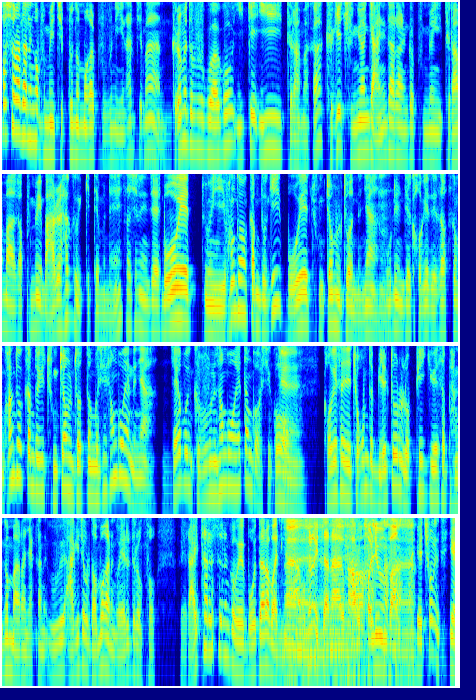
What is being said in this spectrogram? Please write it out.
허술하다는 건 분명히 짚고 넘어갈 부분이긴 하지만 음. 그럼에도 불구하고 이게 이 드라마가 그게 중요한 게 아니다라는 걸 분명히 드라마가 분명히 말을 하고 있기 때문에 사실은 이제 뭐에 이 황동혁 감독이 뭐에 중점을 두었느냐 음. 우리는 이제 거기에 대해서 그럼 황동혁 감독이 중점을 두었던 것이 성공했느냐 음. 제가 보기엔 그 부분은 성공했던 것이고 네. 거기서 이제 조금 더 밀도를 높이기 위해서 방금 말한 약간 의- 악의적으로 넘어가는 거. 예를 들어 뭐왜 라이터를 쓰는 거 왜 못 알아봤냐. 뭐 그런 거 있잖아. 네. 바로 아. 걸리면 방. 네. 총 그러니까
